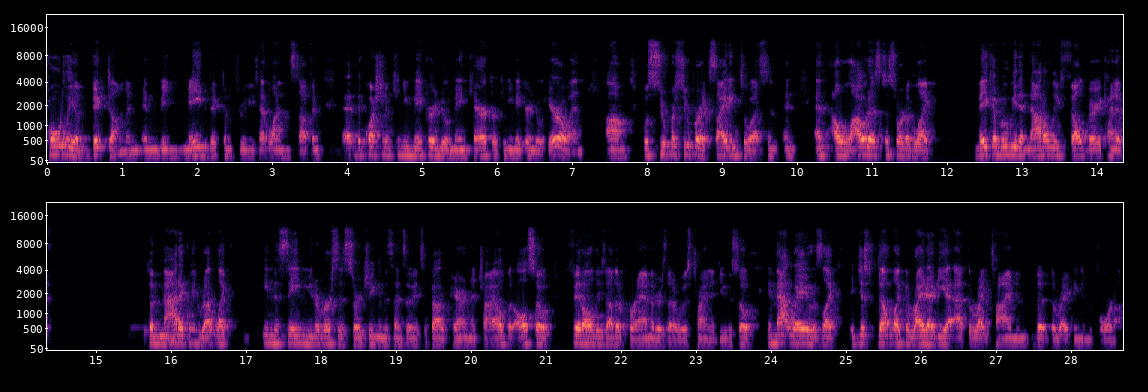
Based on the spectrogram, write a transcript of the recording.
totally a victim and, and being made victim through these headlines and stuff. And uh, the question of can you make her into a main character? Can you make her into a heroine? Um, was super super exciting to us and, and and allowed us to sort of like make a movie that not only felt very kind of thematically re- like in the same universe as searching in the sense that it's about a parent and a child but also fit all these other parameters that i was trying to do. So in that way it was like it just felt like the right idea at the right time and the, the right thing to move forward on.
